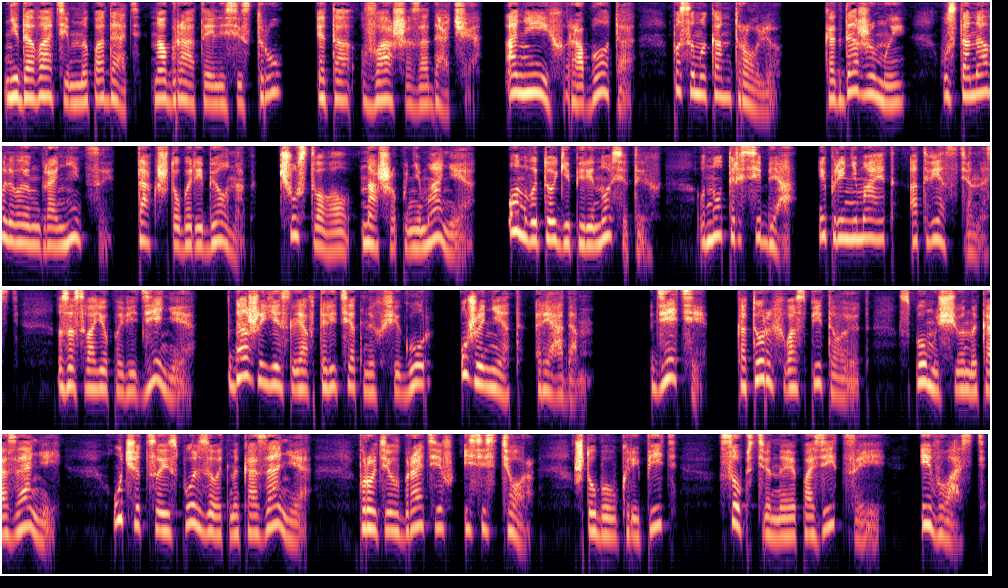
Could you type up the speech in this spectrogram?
не давать им нападать на брата или сестру — это ваша задача, а не их работа по самоконтролю. Когда же мы устанавливаем границы так, чтобы ребенок чувствовал наше понимание, он в итоге переносит их внутрь себя и принимает ответственность за свое поведение, даже если авторитетных фигур уже нет рядом. Дети, которых воспитывают с помощью наказаний учатся использовать наказания против братьев и сестер, чтобы укрепить собственные позиции и власть.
